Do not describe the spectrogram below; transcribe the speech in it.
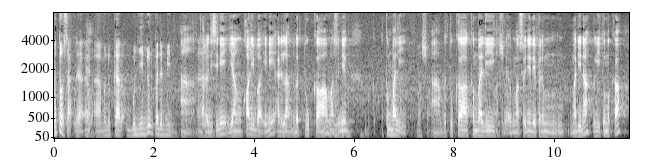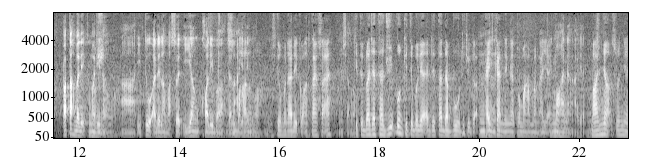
betul ustaz ya, ya. Uh, menukar bunyi nun pada mim ha, uh. kalau di sini yang qalibar ini adalah betul. bertukar maksudnya mm-hmm. kembali ha, bertukar kembali maksudnya daripada Madinah pergi ke Mekah patah balik ke Madinah. Ha, itu adalah maksud yang qalibah dalam ayat ini. Itu menarik Quran Time Ustaz eh. Kita belajar tajwid pun kita boleh ada tadabbur dia juga Mhm. kaitkan dengan pemahaman ayat. Mohana ayat. Banyak sebenarnya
